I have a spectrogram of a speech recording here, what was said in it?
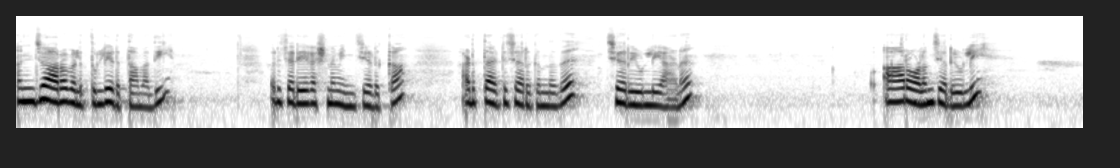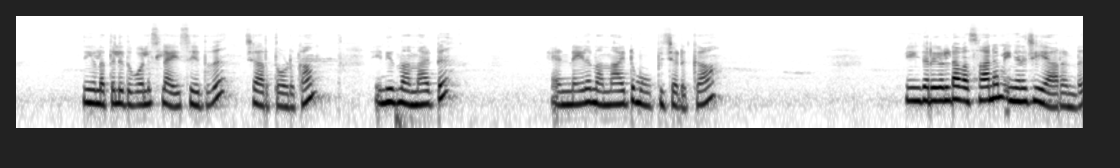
അഞ്ചോ ആറോ വെളുത്തുള്ളി എടുത്താൽ മതി. ഒരു ചെറിയ കഷ്ണം ഇഞ്ചി എടുക്കുക അടുത്തായിട്ട് ചേർക്കുന്നത് ചെറിയുള്ളിയാണ്. ആറോളം ചെറിയുള്ളി നീളത്തിൽ ഇതുപോലെ സ്ലൈസ് ചെയ്തത് ചേർത്ത് കൊടുക്കാം. ഇനി ഇത് നന്നായിട്ട് എണ്ണയിൽ നന്നായിട്ട് മൂപ്പിച്ചെടുക്കുക. മീൻകറികളുടെ അവസാനം ഇങ്ങനെ ചെയ്യാറുണ്ട്.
